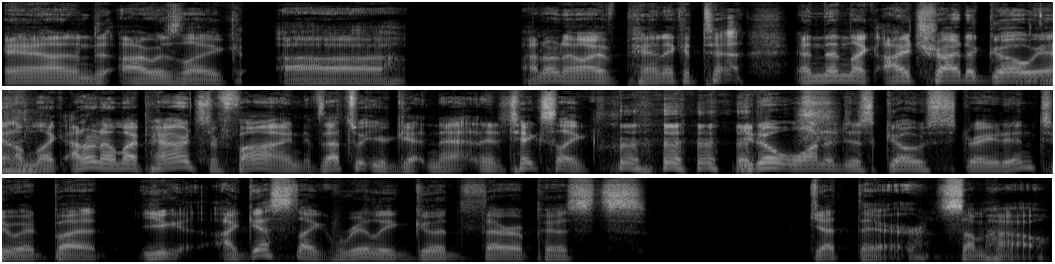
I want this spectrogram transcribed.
And I was like, "Uh." I don't know. I have panic attack, and then like I try to go in. I'm like, I don't know. My parents are fine. If that's what you're getting at, and it takes like you don't want to just go straight into it, but you I guess like really good therapists get there somehow.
